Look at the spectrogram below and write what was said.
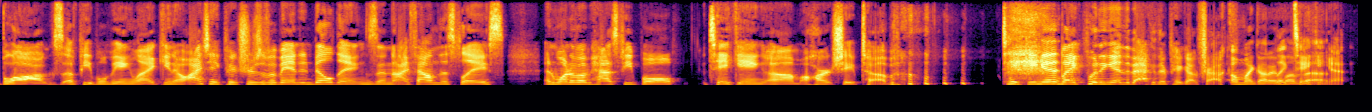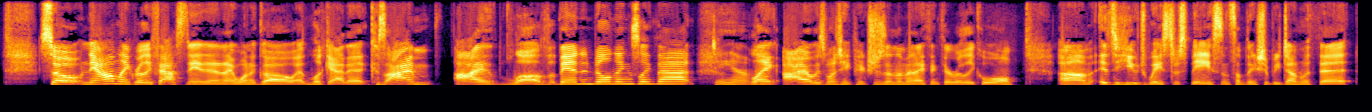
blogs of people being like, you know, I take pictures of abandoned buildings and I found this place. And one of them has people taking um, a heart shaped tub, Taking it. like putting it in the back of their pickup truck oh my god, I like love taking that. it. So now I'm like really fascinated and I want to go and look at it because I'm I love abandoned buildings like that. Damn. Like I always want to take pictures of them and I think they're really cool. Um, it's a huge waste of space and something should be done with it.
